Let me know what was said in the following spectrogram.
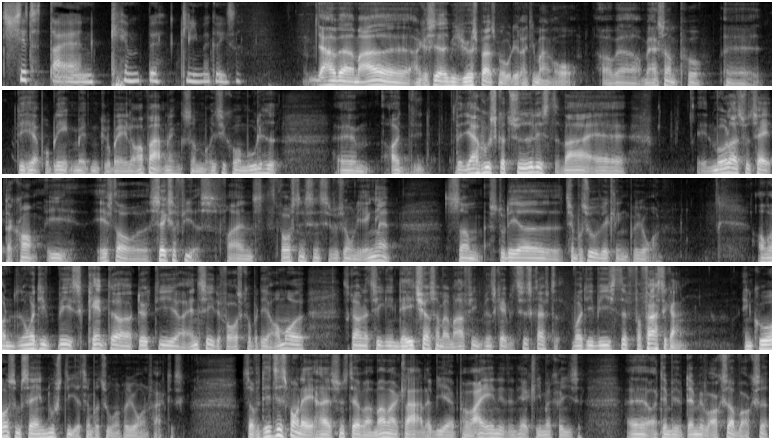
shit, der er en kæmpe klimakrise? Jeg har været meget øh, engageret i miljøspørgsmål i rigtig mange år, og været opmærksom på øh, det her problem med den globale opvarmning som risiko og mulighed. Øh, og det, hvad jeg husker tydeligst var øh, et målresultat, der kom i efteråret 86 fra en forskningsinstitution i England, som studerede temperaturudviklingen på jorden. Og hvor nogle af de mest kendte og dygtige og ansete forskere på det her område skrev en artikel i Nature, som er et meget fint videnskabeligt tidsskrift, hvor de viste for første gang, En kurve, som sagde, at nu stiger temperaturen på jorden faktisk. Så for det tidspunkt af har jeg synes, det har været meget, meget klart, at vi er på vej ind i den her klimakrise, øh, og den vil, den vil vokse og vokse.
